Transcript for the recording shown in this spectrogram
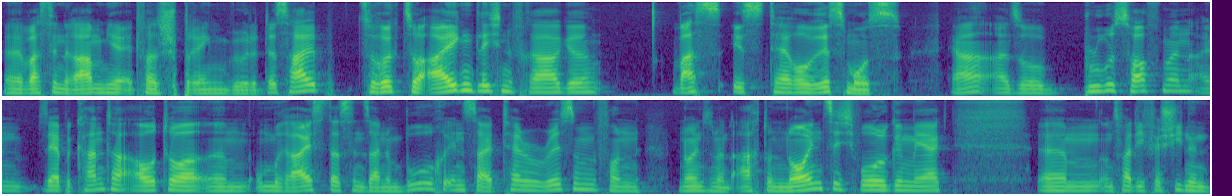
äh, was den Rahmen hier etwas sprengen würde. Deshalb zurück zur eigentlichen Frage, was ist Terrorismus? Ja, also Bruce Hoffman, ein sehr bekannter Autor, ähm, umreißt das in seinem Buch Inside Terrorism von 1998 wohlgemerkt. Ähm, und zwar die verschiedenen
